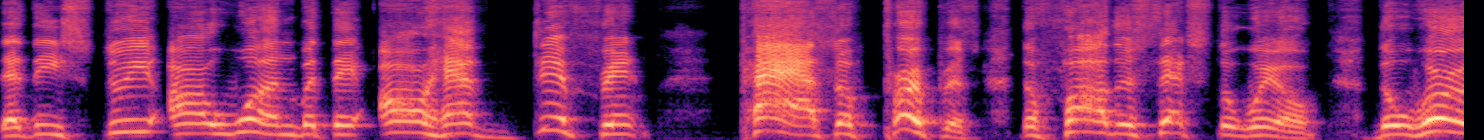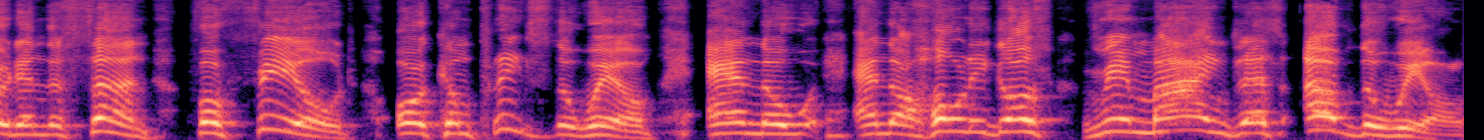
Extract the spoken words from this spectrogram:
that these three are one, but they all have different paths of purpose. The Father sets the will. The Word and the Son fulfilled or completes the will. And the and the Holy Ghost reminds us of the will.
